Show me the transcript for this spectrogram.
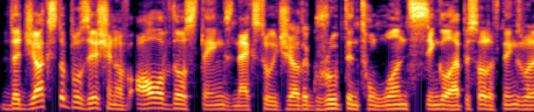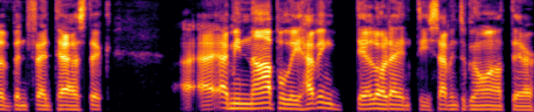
The juxtaposition of all of those things next to each other, grouped into one single episode of things, would have been fantastic. I, I mean, Napoli having De Laurentiis having to go out there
